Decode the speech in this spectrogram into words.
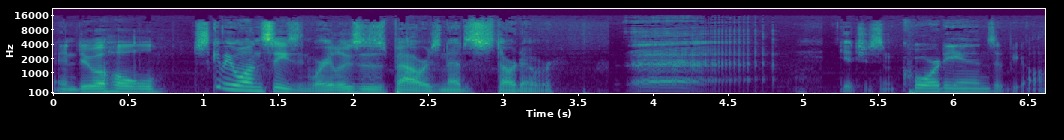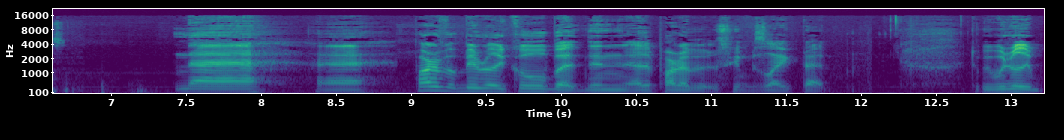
and do a whole just give me one season where he loses his powers and to start over. Get you some accordions, it'd be awesome. Nah. Eh. Part of it would be really cool, but then the other part of it seems like that. Do we really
